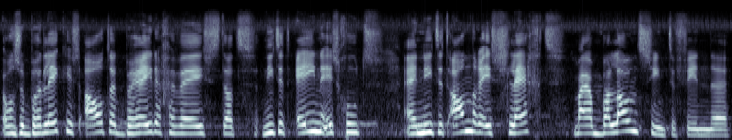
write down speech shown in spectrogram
Onze blik is altijd breder geweest dat niet het ene is goed en niet het andere is slecht, maar een balans zien te vinden.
